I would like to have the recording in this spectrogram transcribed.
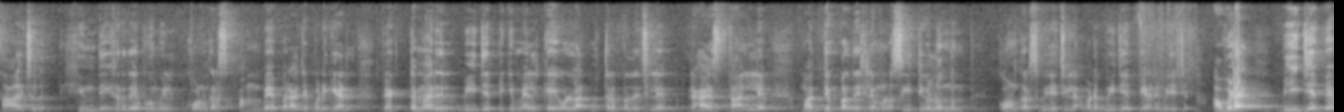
സാധിച്ചത്. ഹിന്ദി ഹൃദയഭൂമിയിൽ കോൺഗ്രസ് അമ്പെ പരാജയപ്പെടുകയായിരുന്നു. വ്യക്തമായതിൽ ബി ജെ പിക്ക് മേൽക്കൈയുള്ള ഉത്തർപ്രദേശിലെയും രാജസ്ഥാനിലെയും മധ്യപ്രദേശിലെയുമുള്ള സീറ്റുകളിലൊന്നും കോൺഗ്രസ് വിജയിച്ചില്ല. അവിടെ ബി ജെ പി ആണ് വിജയിച്ചത്. അവിടെ ബി ജെ പിയെ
